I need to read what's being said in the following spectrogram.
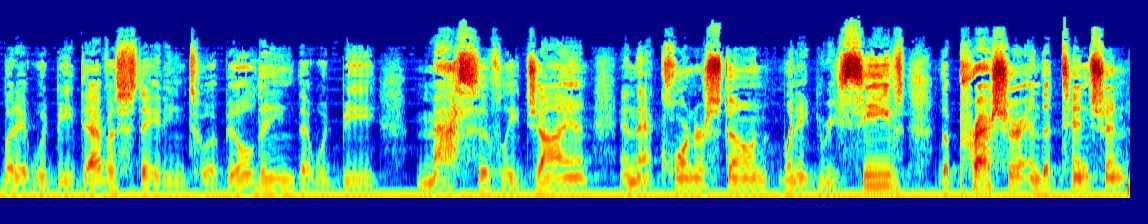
but it would be devastating to a building that would be massively giant. And that cornerstone, when it receives the pressure and the tension,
